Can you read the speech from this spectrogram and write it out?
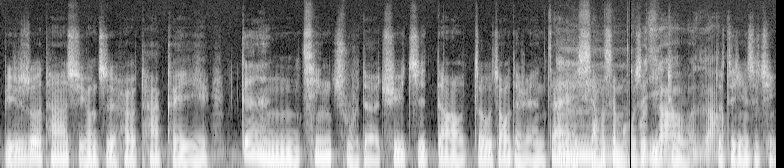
比如说，他使用之后，他可以更清楚的去知道周遭的人在想什么，嗯、或是意图的这件事情。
